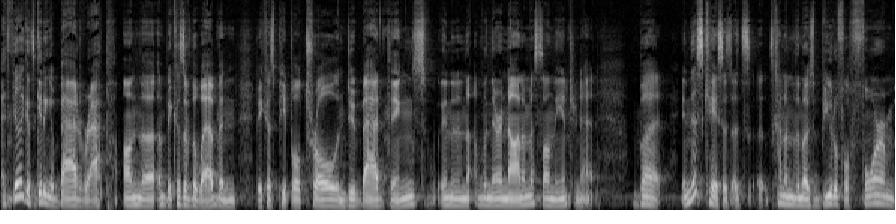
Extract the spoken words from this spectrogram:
I feel like it's getting a bad rap on the because of the web and because people troll and do bad things in, when they're anonymous on the internet. But in this case, it's, it's, it's kind of the most beautiful form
